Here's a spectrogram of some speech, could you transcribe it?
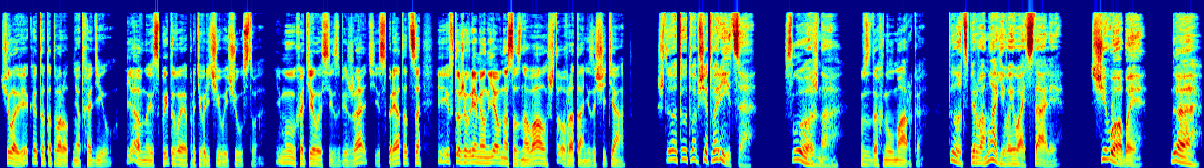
Человек этот от ворот не отходил, явно испытывая противоречивые чувства. Ему хотелось избежать и спрятаться, и в то же время он явно осознавал, что врата не защитят. «Что тут вообще творится?» «Сложно», — вздохнул Марко. «Тут сперва маги воевать стали. С чего бы?» «Да,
